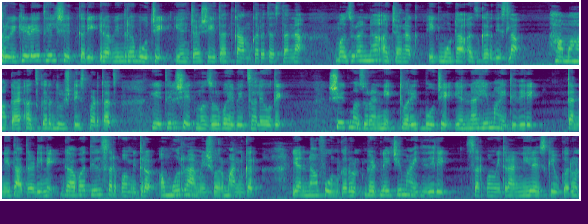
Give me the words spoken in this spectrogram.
रुईखेडे येथील शेतकरी रवींद्र बोचे यांच्या शेतात काम करत असताना मजुरांना अचानक एक मोठा अजगर दिसला. हा महाकाय अजगर दृष्टीस पडताच येथील शेतमजूर भयभीत झाले होते. शेतमजुरांनी त्वरित बोचे यांना ही माहिती दिली. त्यांनी तातडीने गावातील सर्पमित्र अमोल रामेश्वर मानकर यांना फोन करून घटनेची माहिती दिली. सर्पमित्रांनी रेस्क्यू करून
